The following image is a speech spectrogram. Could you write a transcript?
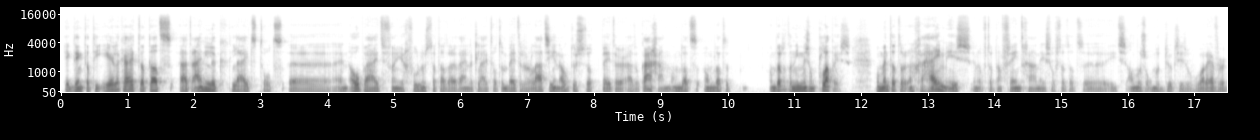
Ik denk dat die eerlijkheid, dat dat uiteindelijk leidt tot een openheid van je gevoelens, dat dat uiteindelijk leidt tot een betere relatie en ook dus tot beter uit elkaar gaan. Omdat, omdat het omdat het dan niet meer zo'n klap is. Op het moment dat er een geheim is, en of dat dan vreemdgaan is, of dat dat uh, iets anders onderdrukt is of whatever.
